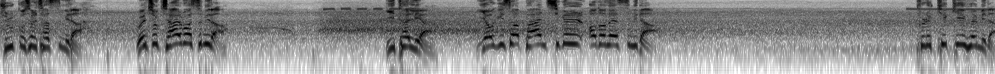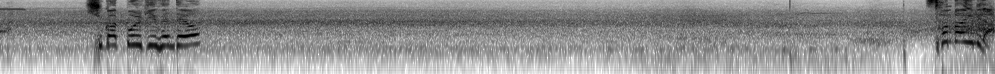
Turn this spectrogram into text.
줄 곳을 찾습니다. 왼쪽 잘 봤습니다. 이탈리아 여기서 반칙을 얻어냈습니다. 프리킥 기회입니다. 추가골 기회인데요 선방입니다.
